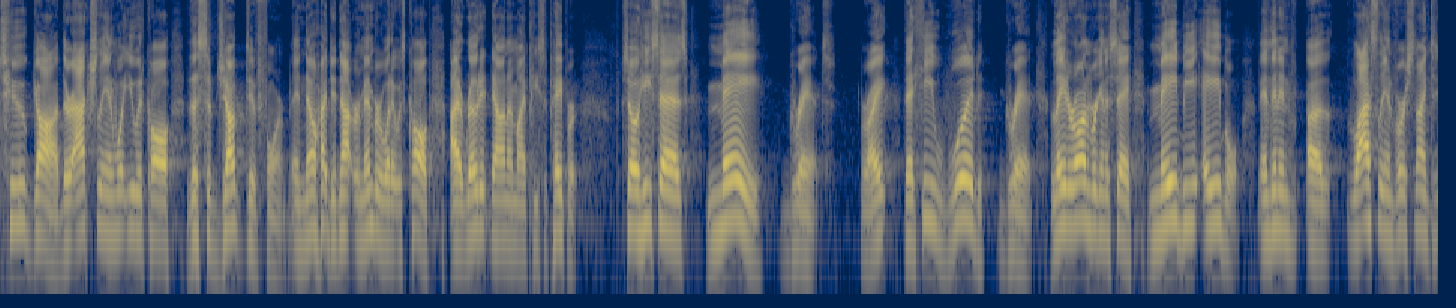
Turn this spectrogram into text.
to God. They're actually in what you would call the subjunctive form. And no, I did not remember what it was called. I wrote it down on my piece of paper. So he says, may grant, right? That he would grant. Later on, we're going to say, may be able. And then in, uh, lastly, in verse 19,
